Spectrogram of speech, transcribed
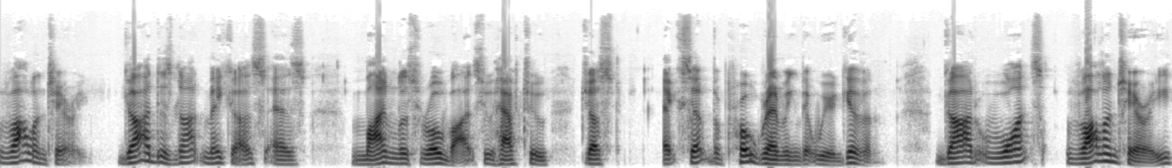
voluntary. God does not make us as mindless robots who have to just accept the programming that we're given. God wants voluntary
